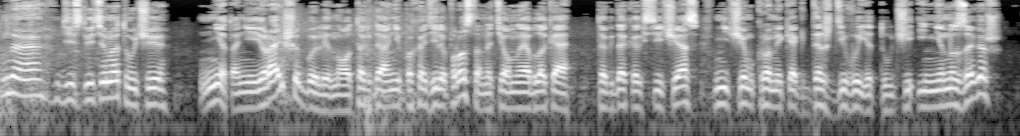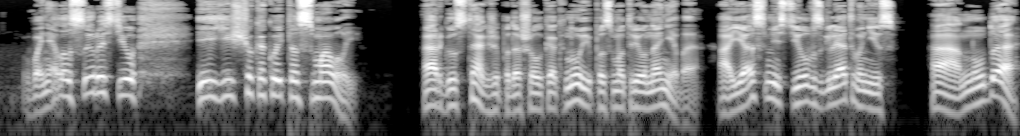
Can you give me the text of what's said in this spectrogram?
да, действительно тучи. Нет, они и раньше были, но тогда они походили просто на темные облака, тогда как сейчас ничем кроме как дождевые тучи и не назовешь. Воняло сыростью и еще какой-то смолой. Аргус также подошел к окну и посмотрел на небо, а я сместил взгляд вниз. А, ну да,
